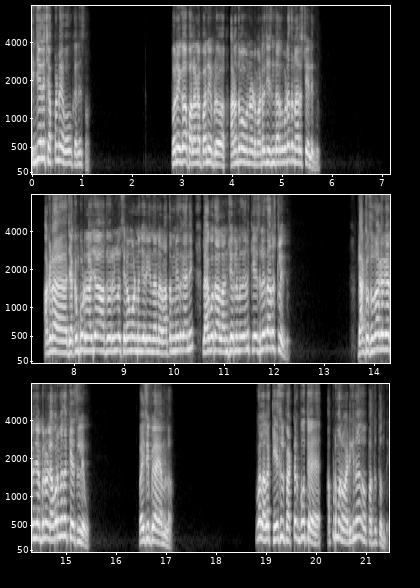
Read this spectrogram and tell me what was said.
ఏం చేయాలో చెప్పండి బాబు కనీసం. పోనీగా పలానా పని ఇప్పుడు అనంతబాబు ఉన్నాడు మర్డర్ చేసిన తర్వాత కూడా అతను అరెస్ట్ చేయలేదు. అక్కడ జక్కంపూడి రాజా ఆధ్వర్యంలో శిరోమండనం జరిగిందన్న అతని మీద కానీ లేకపోతే ఆ లంచర్ల మీద కానీ కేసు లేదు అరెస్ట్ లేదు. డాక్టర్ సుధాకర్ గారిని చంపిన వాళ్ళు ఎవరి మీద కేసులు లేవు? వైసీపీ హయాంలో. వాళ్ళు అలా కేసులు పెట్టకపోతే అప్పుడు మనం అడిగిన పద్ధతి ఉంది.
